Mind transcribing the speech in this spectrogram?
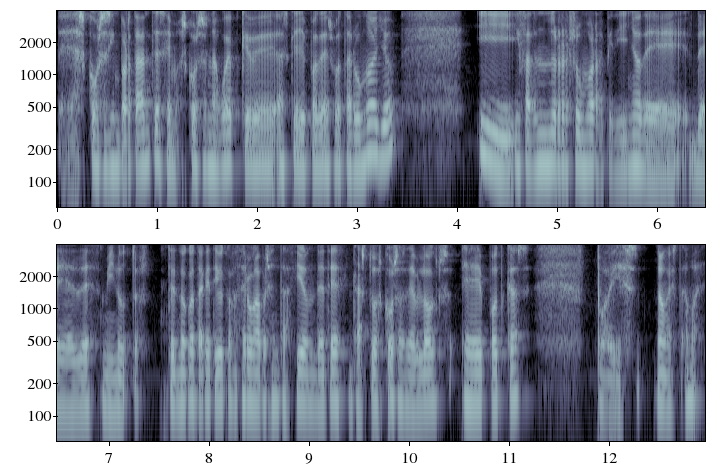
as cousas importantes, hai máis cousas na web que as que botar un ollo, e, e facendo un resumo rapidiño de, de 10 minutos. Tendo en conta que tive que facer unha presentación de 10 das túas cousas de blogs e eh, podcast, pois non está mal.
